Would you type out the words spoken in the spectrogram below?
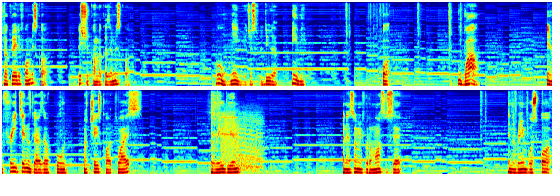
Should I grade it for a miscut? This should come back as a miscut. Oh, maybe I just have to do that. Maybe. But wow. In three tins, guys, I've pulled my chase card twice. A radiant. And then something for the master set. In the rainbow Spark.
